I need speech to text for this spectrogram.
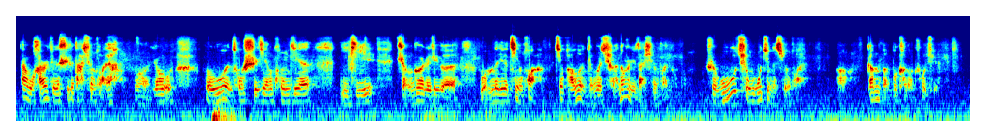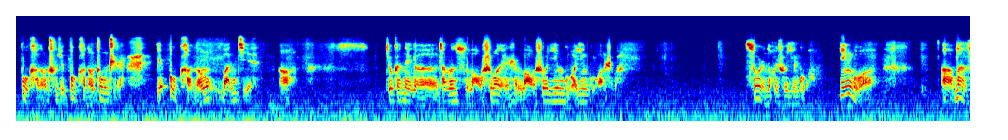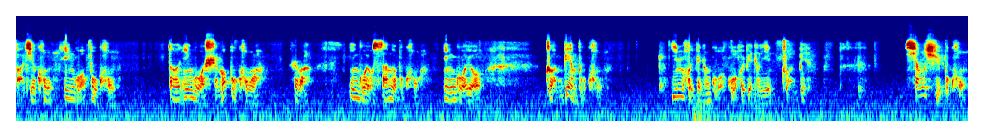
但我还是觉得是一个大循环呀，啊，就无论从时间、空间以及整个的这个我们的这个进化进化论，整个全都是一在循环当中，是无穷无尽的循环，啊，根本不可能出去，不可能出去，不可能终止，也不可能完结，就跟那个咱们老说的是老说因果因果是吧？所有人都会说因果，因果啊万法皆空，因果不空。但因果什么不空啊？是吧？因果有三个不空啊，因果有转变不空，因会变成果，果会变成因，转变相续不空，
